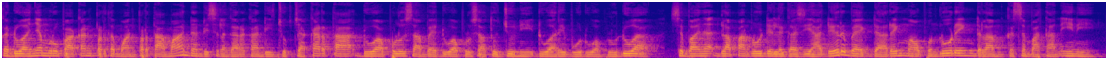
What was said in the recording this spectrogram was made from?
Keduanya merupakan pertemuan pertama dan diselenggarakan di Yogyakarta 20-21 Juni 2022. Sebanyak 80 delegasi hadir baik daring maupun luring dalam kesempatan ini.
